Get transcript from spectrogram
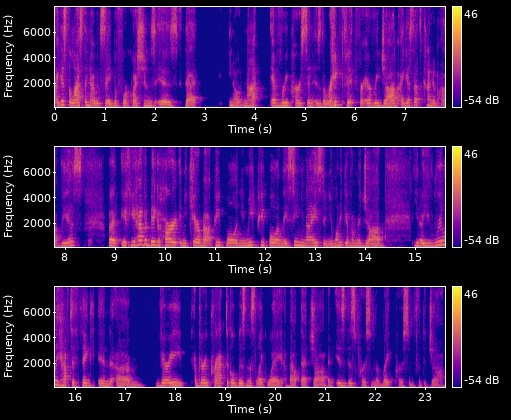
I guess the last thing I would say before questions is that, you know, not every person is the right fit for every job. I guess that's kind of obvious. But if you have a big heart and you care about people and you meet people and they seem nice and you want to give them a job, you know, you really have to think in um, very a very practical business like way about that job and is this person the right person for the job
